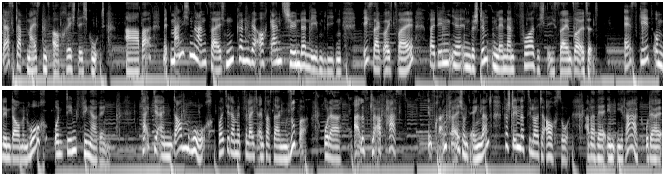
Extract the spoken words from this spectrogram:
Das klappt meistens auch richtig gut. Aber mit manchen Handzeichen können wir auch ganz schön daneben liegen. Ich sag euch zwei, bei denen ihr in bestimmten Ländern vorsichtig sein solltet. Es geht um den Daumen hoch und den Fingerring. Zeigt ihr einen Daumen hoch, wollt ihr damit vielleicht einfach sagen super oder alles klar passt. In Frankreich und England verstehen das die Leute auch so. Aber wer im Irak oder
